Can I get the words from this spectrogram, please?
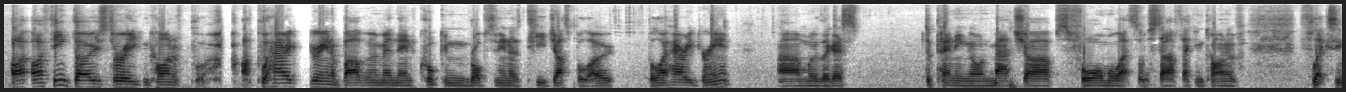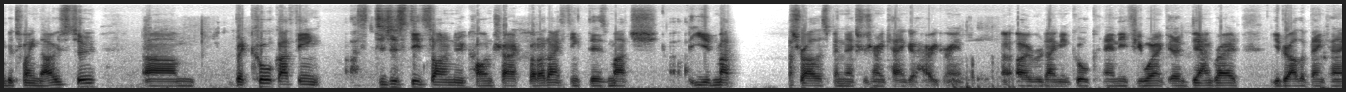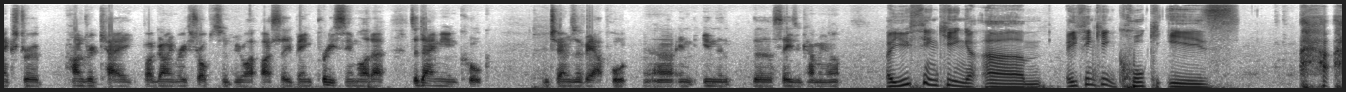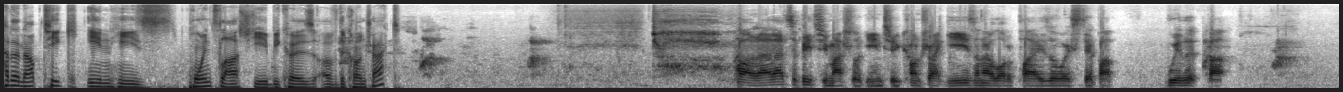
I, I, think those three can kind of put, I put Harry Grant above him, and then Cook and Robson in a tier just below below Harry Grant. Um, with I guess depending on matchups, form, all that sort of stuff, they can kind of flex in between those two. Um, but Cook, I think, just did sign a new contract, but I don't think there's much. You'd much rather spend an extra 20k and go Harry Grant uh, over Damien Cook. And if you weren't going to downgrade, you'd rather bank an extra 100k by going Reece Robson, who I, I, see being pretty similar to, to Damien Cook in terms of output uh, in, in the, the season coming up. Are you thinking? Um, are you thinking Cook is ha- had an uptick in his points last year because of the contract? Oh no, that's a bit too much looking into contract years. I know a lot of players always step up with it, but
